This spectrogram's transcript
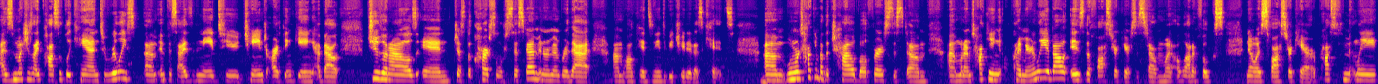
as much as I possibly can to really um, emphasize the need to change our thinking about juveniles and just the carceral system. And remember that um, all kids need to be treated as kids. Mm. Um, when we're talking about the child welfare system, um, what I'm talking primarily about is the foster care system, what a lot of folks know as foster care. Approximately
